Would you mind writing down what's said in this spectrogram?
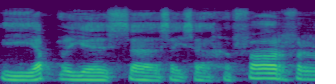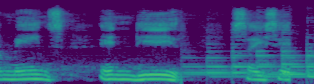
Jep, jy is, uh, sy is een gevaar vir mens en dier. Sy sê...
